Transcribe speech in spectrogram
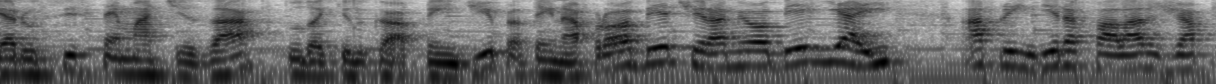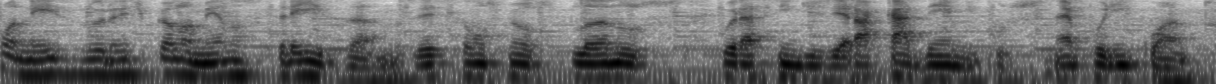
quero sistematizar tudo aquilo que eu aprendi para treinar para OAB, tirar meu OAB e aí aprender a falar japonês durante pelo menos 3 anos. Esses são os meus planos, por assim dizer, acadêmicos, né, por enquanto.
